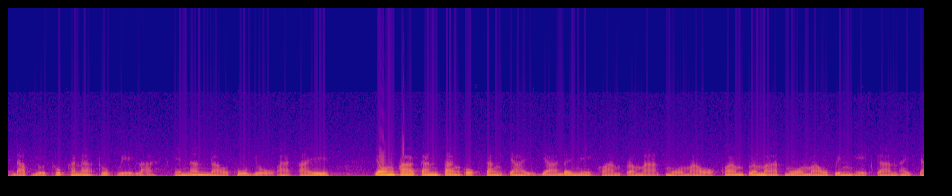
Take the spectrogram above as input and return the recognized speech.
กดับอยู่ทุกขณะทุกเวลาเห็นนั้นเราผู้อยู่อาศัย จงพากันตั้งอกตั้งใจ อย่าได้มีความประมาทมัวเมา ความประมาทมัวเมาเป็นเหตุการณ์ให้ใจ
